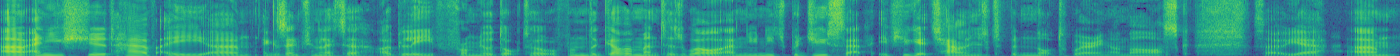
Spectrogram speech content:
uh, and you should have a um, exemption letter, I believe, from your doctor or from the government as well, and you need to produce that if you get challenged for not wearing a mask. So, yeah. Um,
